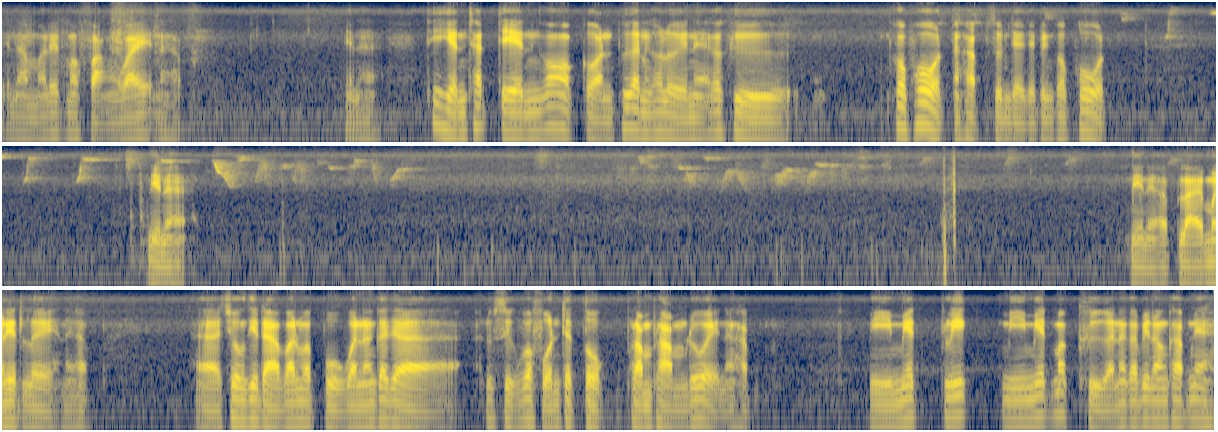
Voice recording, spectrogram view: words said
จะนำเมล็ดมาฝังไว้นะครับนี่นะฮะที่เห็นชัดเจนงอกก่อนเพื่อนเขาเลยเนี่ยก็คือข้าวโพดนะครับ ส่วนใหญ่จะเป็นข้าวโพด นี่นะฮะนี่นะครับหลายเมล็ดเลยนะครับช่วงที่ดาบวันมาปลูกวันนั้นก็จะรู้สึกว่าฝนจะตกพรำๆด้วยนะครับ มีเม็ดพริก มีเม็ดมะเขือนะครับพี่น้องครับเนี่ย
